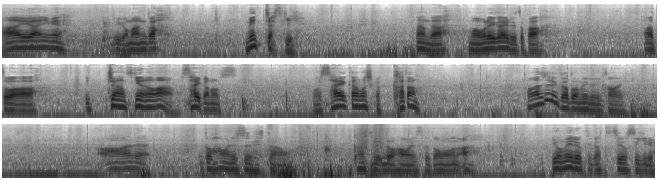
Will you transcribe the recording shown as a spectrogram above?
ああいうアニメっていうか漫画めっちゃ好き。なんだまあ俺がいるとかあとはいっちゃん好きなのはサイカノです。もうサイカノしか勝たん。マジで加藤めぐみかわい。いあれドハマりする人はもうガチでドハマりすると思うな。読め力が強すぎる。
